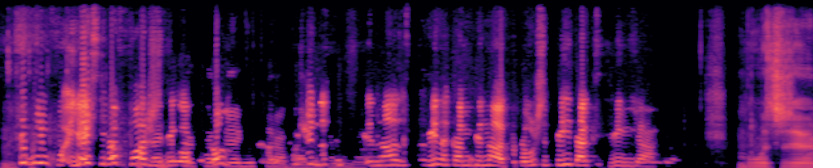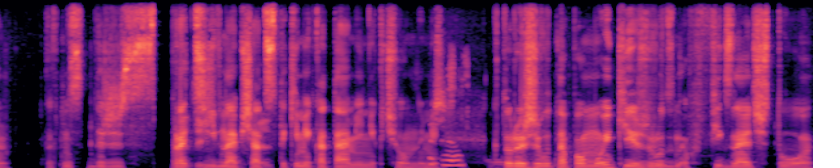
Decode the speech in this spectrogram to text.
Ты, блин, фа- я из тебя фарш сделала, Это потом на свинокомбинат, потому что ты и так свинья. Боже, как мне даже с- противно общаться с такими котами никчемными, которые живут на помойке и жрут фиг знает что.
